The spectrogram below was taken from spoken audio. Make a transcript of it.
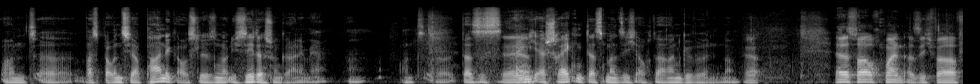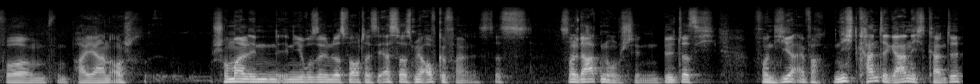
Und äh, was bei uns ja Panik auslösen und ich sehe das schon gar nicht mehr. Und äh, das ist ja, eigentlich ja. erschreckend, dass man sich auch daran gewöhnt. Ne? Ja. ja, das war auch mein, also ich war vor, vor ein paar Jahren auch schon mal in, in Jerusalem, das war auch das Erste, was mir aufgefallen ist, dass Soldaten rumstehen. Ein Bild, das ich von hier einfach nicht kannte, gar nicht kannte.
